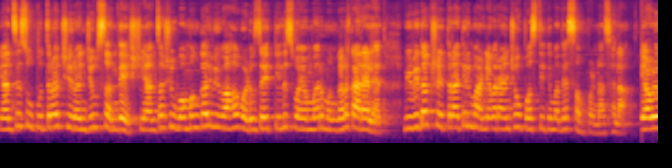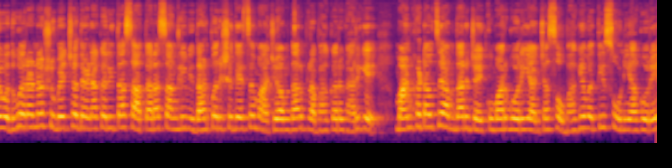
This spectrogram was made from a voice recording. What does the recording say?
यांचे सुपुत्र चिरंजीव संदेश यांचा शुभमंगल विवाह वडूज येथील स्वयंवर मंगल कार्यालयात विविध क्षेत्रातील मान्यवरांच्या उपस्थितीमध्ये संपन्न झाला. यावेळी वधूवरांना शुभेच्छा देण्याकरिता सातारा सांगली विधान परिषदेचे माजी आमदार प्रभाकर घारगे मानखटावचे आमदार जयकुमार गोरे यांच्या सौभाग्यवती सोनिया गोरे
